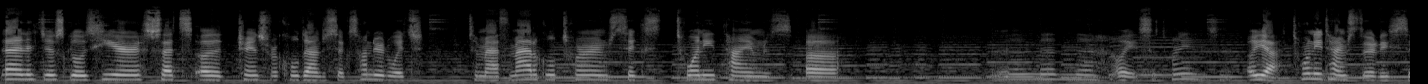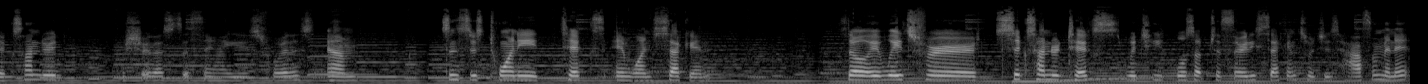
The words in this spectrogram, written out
Then it just goes here, sets a transfer cooldown to 600, which to mathematical terms, 620 times, uh, oh wait, so 20, oh yeah, 20 times 3600, I'm sure that's the thing I used for this, um, since there's 20 ticks in one second, so it waits for 600 ticks, which equals up to 30 seconds, which is half a minute,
